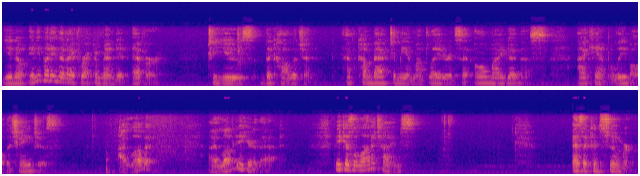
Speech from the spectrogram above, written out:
You know, anybody that I've recommended ever to use the collagen have come back to me a month later and said, "Oh my goodness, I can't believe all the changes." I love it. I love to hear that. Because a lot of times as a consumer,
